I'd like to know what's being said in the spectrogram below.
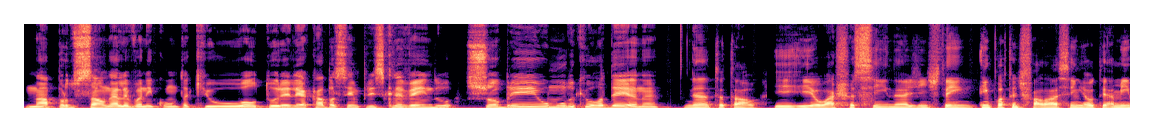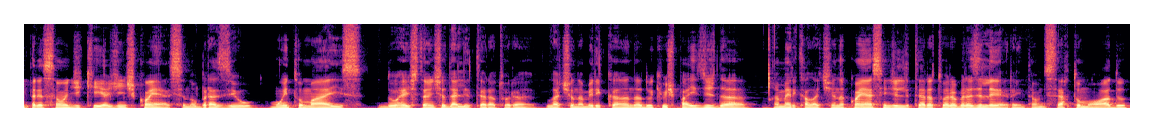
na produção, né? Levando em conta que o autor ele acaba sempre escrevendo sobre o mundo que o rodeia, né? Não, total. E, e, eu acho assim, né? A gente tem. É importante falar, assim, eu tenho, a minha impressão é de que a gente conhece no Brasil muito mais do restante da literatura latino-americana do que os países da América Latina conhecem de literatura brasileira. Então, de certo modo,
